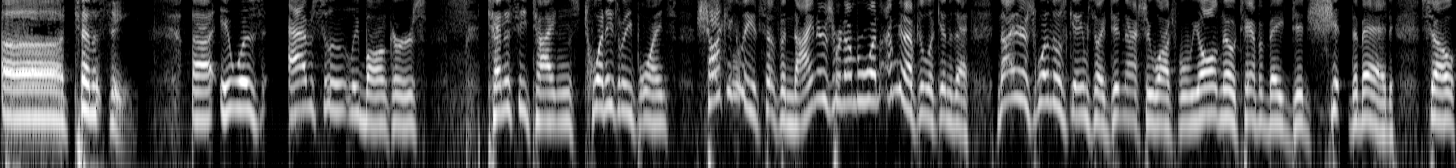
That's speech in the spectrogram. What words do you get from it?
Uh, Tennessee. Uh, it was absolutely bonkers. Tennessee Titans, 23 points. Shockingly, it says the Niners were number one. I'm going to have to look into that. Niners, one of those games that I didn't actually watch, but we all know Tampa Bay did shit the bed. So,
